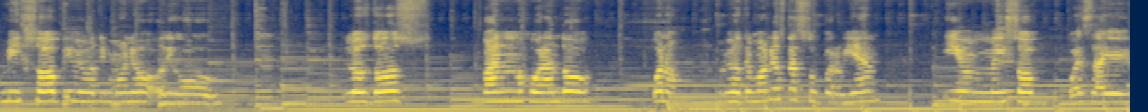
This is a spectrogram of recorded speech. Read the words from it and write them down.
mi SOP y mi matrimonio, digo, los dos van mejorando, bueno, mi matrimonio está súper bien y me hizo, pues ahí,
